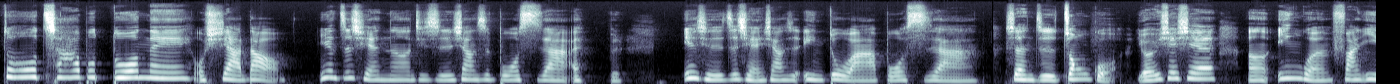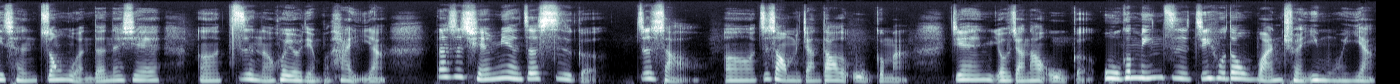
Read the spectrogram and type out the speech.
都差不多呢。我吓到，因为之前呢，其实像是波斯啊，哎，不是，因为其实之前像是印度啊、波斯啊，甚至中国，有一些些呃英文翻译成中文的那些呃字呢，会有点不太一样。但是前面这四个至少。嗯，至少我们讲到了五个嘛，今天有讲到五个，五个名字几乎都完全一模一样，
